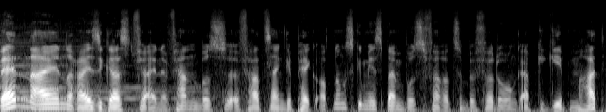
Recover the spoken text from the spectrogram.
Wenn ein Reisegast für eine Fernbusfahrt sein Gepäck ordnungsgemäß beim Busfahrer zur Beförderung abgegeben hat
